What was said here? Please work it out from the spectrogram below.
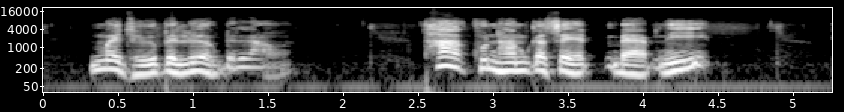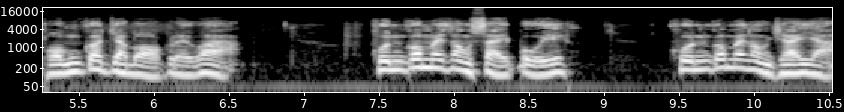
ๆ ไม่ถือเป็นเรื่องเป็นราวถ้าคุณทำเกษตรแบบนี้ ผมก็จะบอกเลยว่า คุณก็ไม่ต้องใส่ปุ๋ย คุณก็ไม่ต้องใช้ยา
